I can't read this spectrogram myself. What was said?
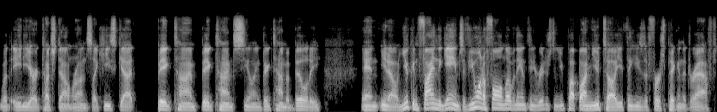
with 80 yard touchdown runs. Like he's got big time, big time ceiling, big time ability. And you know, you can find the games. If you want to fall in love with Anthony Richardson, you pop on Utah, you think he's the first pick in the draft.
